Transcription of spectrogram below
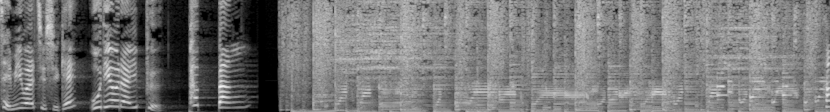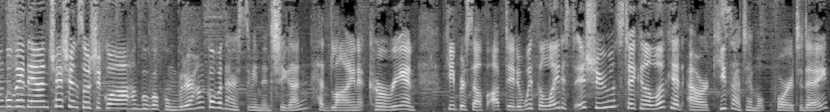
재미와 지식의 오디오 라이프 팝빵 한국에 대한 최신 소식과 한국어 공부를 한꺼번에 할 수 있는 시간 Headline Korean. Keep yourself updated with the latest issues. Taking a look at our 기사 제목 for today.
